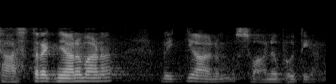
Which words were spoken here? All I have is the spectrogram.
ശാസ്ത്രജ്ഞാനമാണ്. വിജ്ഞാനം സ്വാനുഭൂതിയാണ്.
